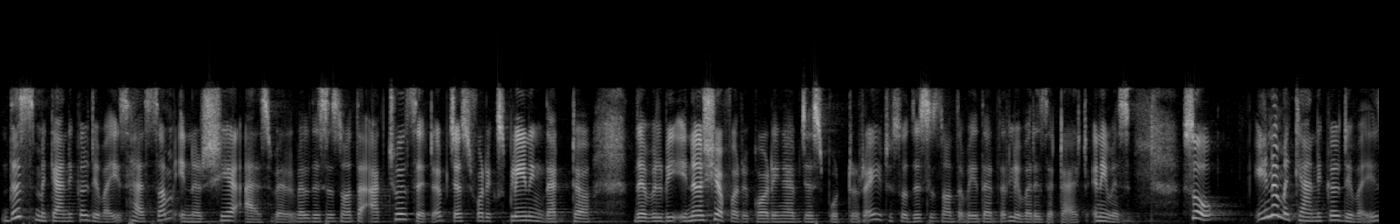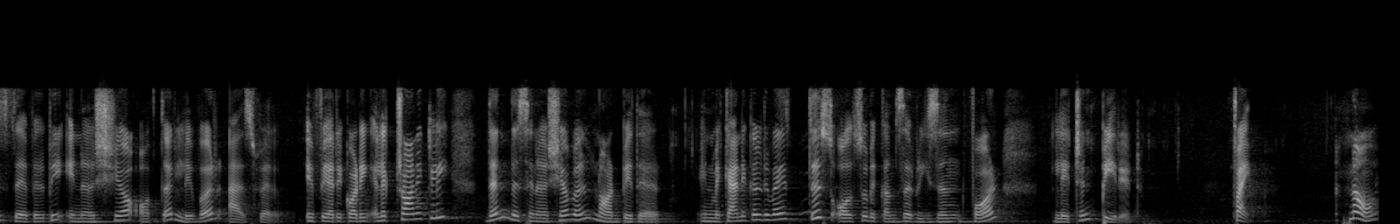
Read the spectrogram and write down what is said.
this mechanical device has some inertia as well. Well, this is not the actual setup, just for explaining that uh, there will be inertia for recording, I have just put, right? So, this is not the way that the lever is attached. Anyways, so in a mechanical device, there will be inertia of the lever as well. If we are recording electronically, then this inertia will not be there. In mechanical device, this also becomes the reason for latent period. Fine. Now,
